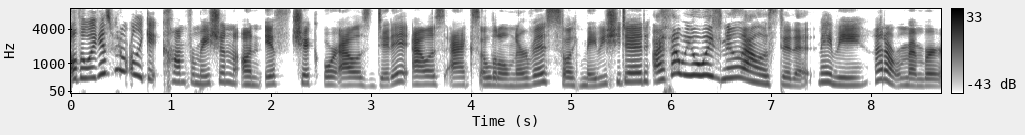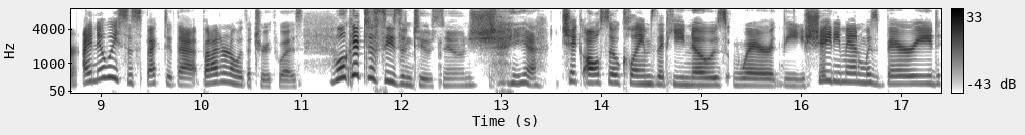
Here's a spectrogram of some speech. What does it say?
Although I guess we don't really get confirmation on if Chick or Alice did it. Alice acts a little nervous, so like maybe she did. I thought we always knew Alice did it. Maybe. I don't remember. I knew we suspected that, but I don't know what the truth was. We'll get to season two soon. yeah. Chick also claims that he knows where the Shady Man was buried.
